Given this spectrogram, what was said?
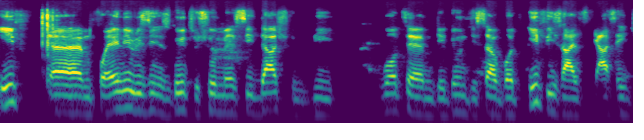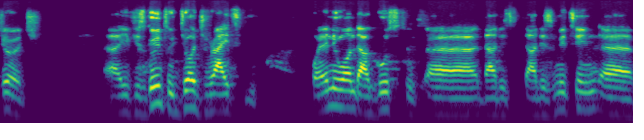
if um, for any reason he's going to show mercy, that should be what um, they don't deserve. But if he's as, as a judge, uh, if he's going to judge rightly, for anyone that goes to uh, that is that is meeting, uh,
